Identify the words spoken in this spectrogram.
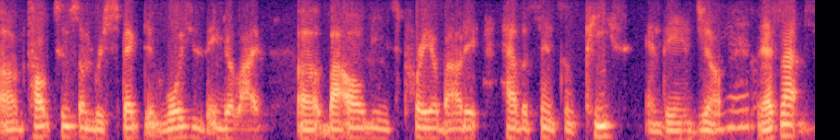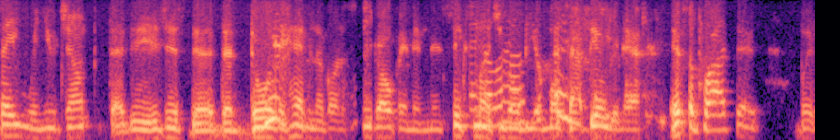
um, talk to some respected voices in your life. Uh, by all means, pray about it. Have a sense of peace, and then jump. Mm-hmm. That's not to say when you jump that it's just the the doors yeah. of heaven are going to swing open, and in six months you're going to be a multi-billionaire. it's a process, but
